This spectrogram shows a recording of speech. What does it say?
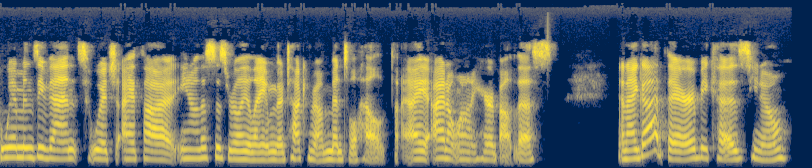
women's event, which I thought, you know, this is really lame. They're talking about mental health. I, I don't want to hear about this. And I got there because, you know,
